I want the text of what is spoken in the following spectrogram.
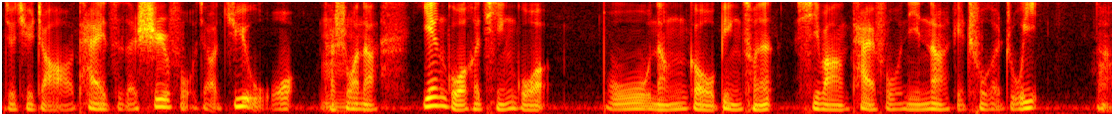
就去找太子的师傅叫居武。他说呢，燕国和秦国不能够并存，希望太傅您呢给出个主意。啊，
